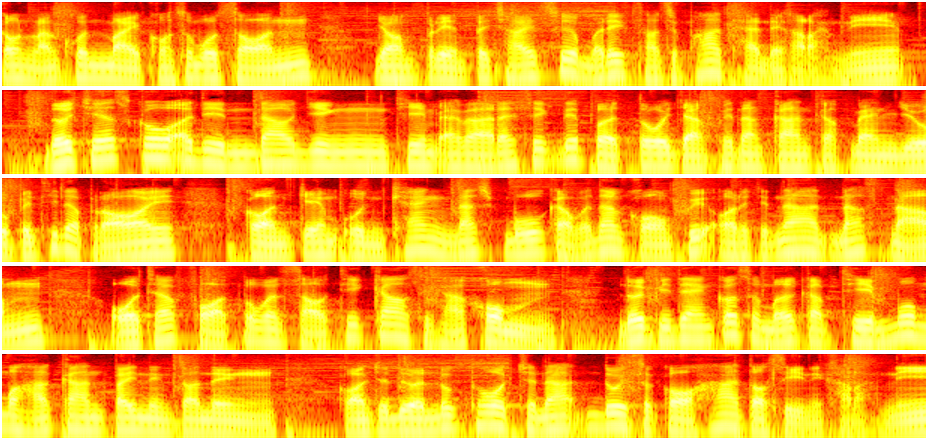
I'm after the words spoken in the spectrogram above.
กองหลังคนใหม่ของสโมสร ยอมเปลี่ยนไปใช้เสื้อหมายเลข 35 แทนในครั้งนี้ โดยเชสโกอดีตดาวยิงทีมแอร์บารซิกได้เปิดตัวอย่างเป็นทางการกับแมนยูเป็นที่เรียบร้อย ก่อนเกมอุ่นแข่งนัชบูกับวันด้านของฟิออริจินานัสนามโอเทฟฟอร์ดเมื่อวันเสาร์ที่ 9 สิงหาคม โดยผีแดงก็เสมอกับทีมม่วงมหาการไป 1 ต่อ 1 ก่อนจะเดือนลูกโทษชนะด้วยสกอร์ 5 ต่อ 4 ในครั้งนี้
